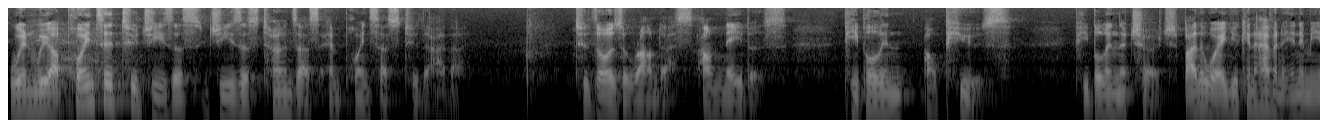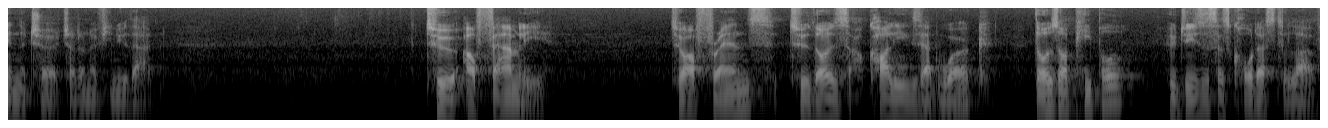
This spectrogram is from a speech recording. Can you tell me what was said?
When we are pointed to Jesus, Jesus turns us and points us to the other, to those around us, our neighbors, people in our pews, people in the church. By the way, you can have an enemy in the church. I don't know if you knew that. To our family, to our friends, to those our colleagues at work. Those are people who Jesus has called us to love.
